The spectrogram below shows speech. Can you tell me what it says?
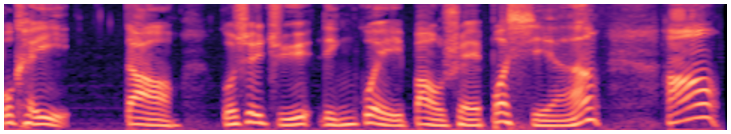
不可以到国税局临柜报税，不行。好。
